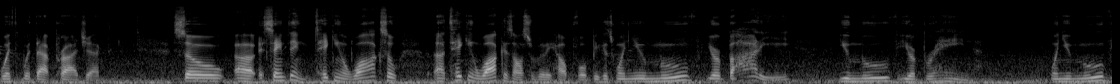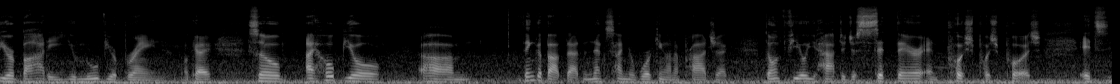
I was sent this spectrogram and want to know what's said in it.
with, with that project. So uh, same thing, taking a walk. So uh, taking a walk is also really helpful because when you move your body, you move your brain. When you move your body, you move your brain, okay? So I hope you'll um, think about that the next time you're working on a project. Don't feel you have to just sit there and push, push, push. It's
